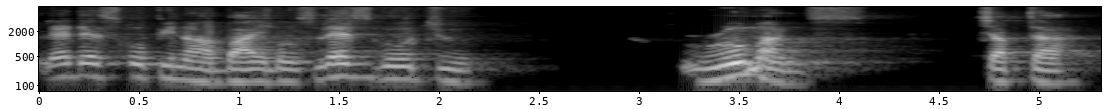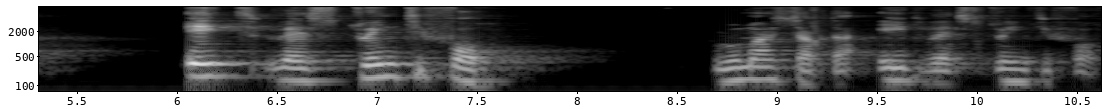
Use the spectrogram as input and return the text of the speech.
Let us open our Bibles. Let's go to Romans chapter 8, verse 24. Romans chapter 8, verse 24.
